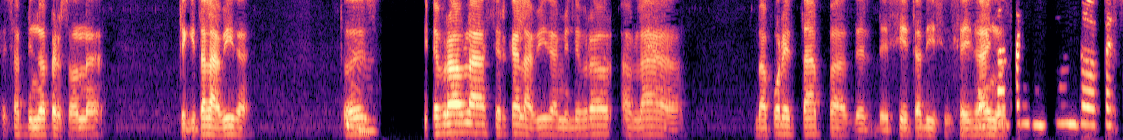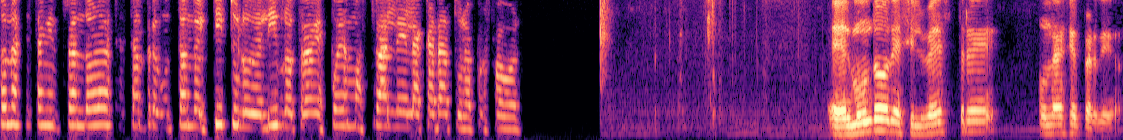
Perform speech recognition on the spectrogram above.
esa misma persona te quita la vida. Entonces, mi libro habla acerca de la vida, mi libro habla, va por etapas de, de 7 a 16 años. Están personas que están entrando ahora, te están preguntando el título del libro otra vez, ¿puedes mostrarle la carátula, por favor? El mundo de Silvestre un ángel perdido.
